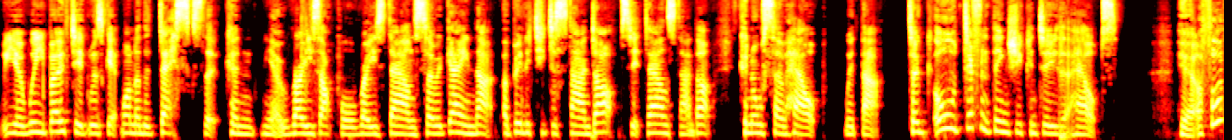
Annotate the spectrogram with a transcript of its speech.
you know, we both did was get one of the desks that can, you know, raise up or raise down. So again, that ability to stand up, sit down, stand up can also help with that. So all different things you can do that helps. Yeah, I thought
